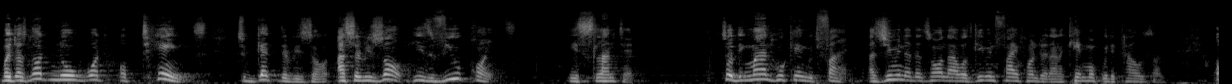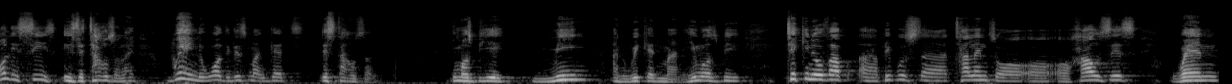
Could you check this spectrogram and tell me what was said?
but does not know what obtains to get the result. As a result, his viewpoint is slanted. So the man who came with five, assuming that the one I was given 500 and I came up with a thousand, all he sees is a thousand. Like, where in the world did this man get this thousand? He must be a mean and wicked man. He must be taking over uh, people's uh, talents or, or, or, houses when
